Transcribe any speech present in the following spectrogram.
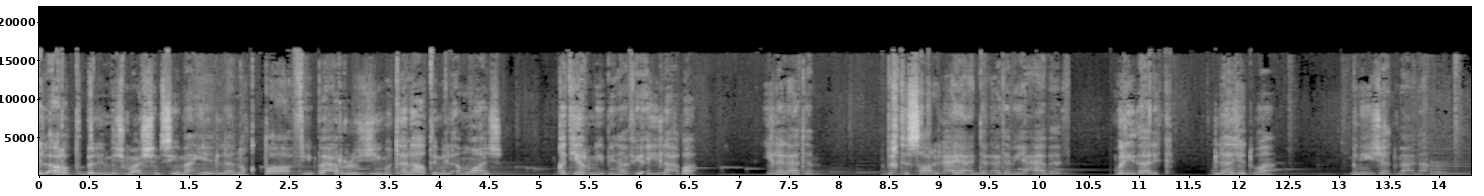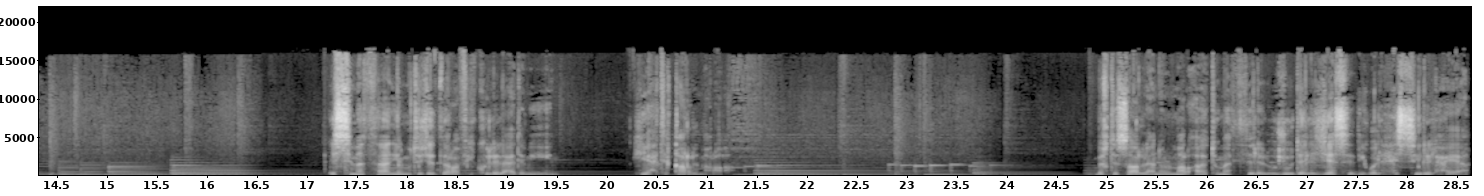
الأرض بل المجموعة الشمسية ما هي إلا نقطة في بحر لجي متلاطم الأمواج قد يرمي بنا في أي لحظة إلى العدم. باختصار الحياة عند العدم عبث ولذلك لا جدوى من إيجاد معنى السمة الثانية المتجذرة في كل العدميين هي احتقار المرأة. باختصار لأن المرأة تمثل الوجود الجسدي والحسي للحياة.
